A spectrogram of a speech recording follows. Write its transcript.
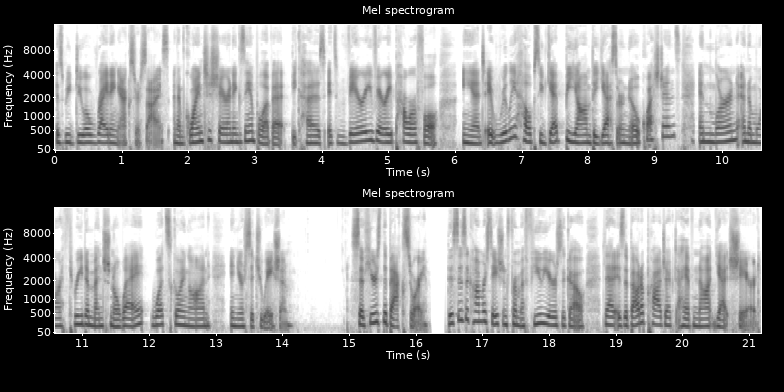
is we do a writing exercise. And I'm going to share an example of it because it's very, very powerful and it really helps you get beyond the yes or no questions and learn in a more three dimensional way what's going on in your situation. So here's the backstory. This is a conversation from a few years ago that is about a project I have not yet shared.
